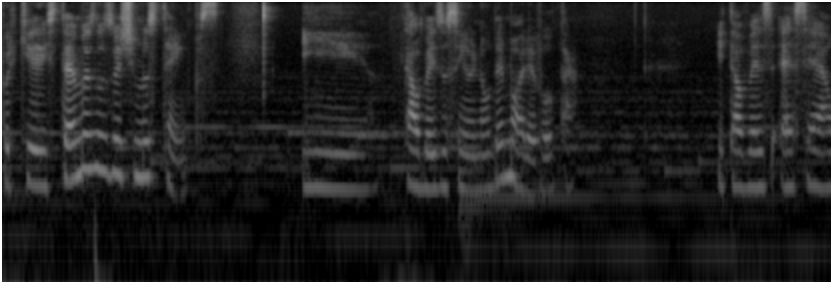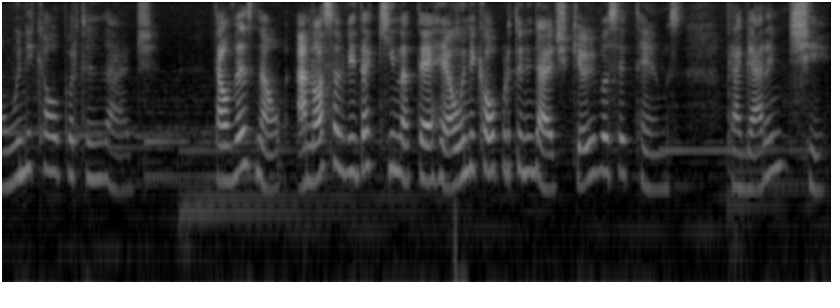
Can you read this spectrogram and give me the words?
porque estamos nos últimos tempos e talvez o Senhor não demore a voltar. E talvez essa é a única oportunidade. Talvez não. A nossa vida aqui na Terra é a única oportunidade que eu e você temos para garantir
